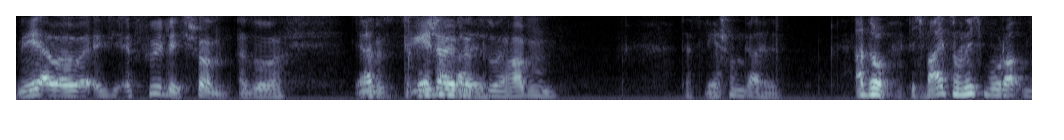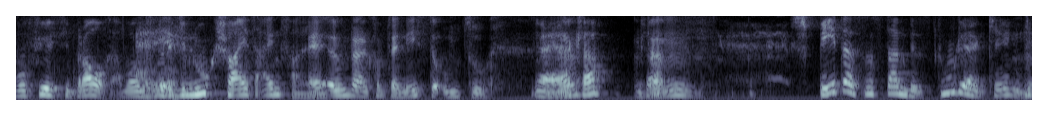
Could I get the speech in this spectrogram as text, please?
Nee, aber ich fühle ich schon. Also, so Ja, eine schon Drehleiter zu haben. Das wäre schon geil. Also, ich weiß noch nicht, wora, wofür ich sie brauche, aber uns Ey. würde genug Scheiß einfallen. Ey, irgendwann kommt der nächste Umzug. ja, ja, klar. Und klar. dann. Spätestens dann bist du der King.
